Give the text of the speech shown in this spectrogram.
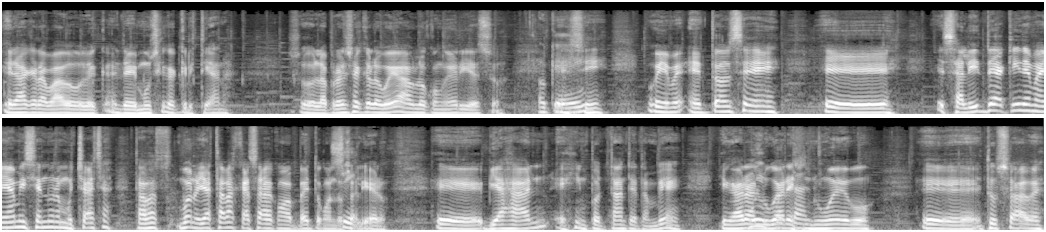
era grabado de música cristiana la próxima que lo vea hablo con él y eso. Ok. Eh, sí. Oye, entonces, eh, salir de aquí de Miami siendo una muchacha, estabas, bueno, ya estabas casada con Alberto cuando salieron. Eh, viajar es importante también. Llegar a lugares nuevos, tú sabes,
